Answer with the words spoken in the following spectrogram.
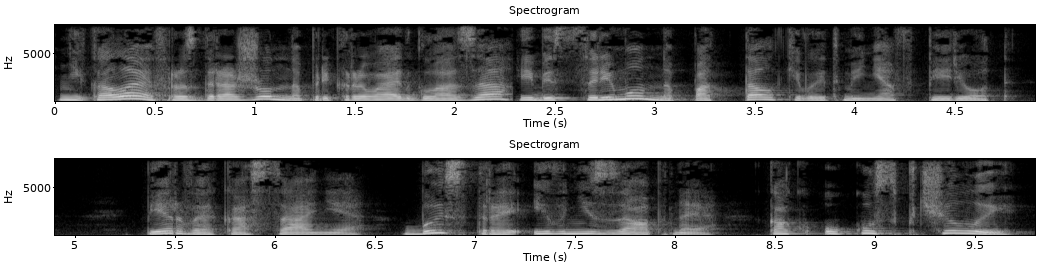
Николаев раздраженно прикрывает глаза и бесцеремонно подталкивает меня вперед. Первое касание, быстрое и внезапное, как укус пчелы.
